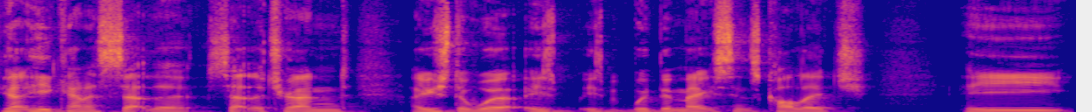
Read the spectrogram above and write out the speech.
he kind of set the set the trend. I used to work. He's, he's, we've been mates since college. He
